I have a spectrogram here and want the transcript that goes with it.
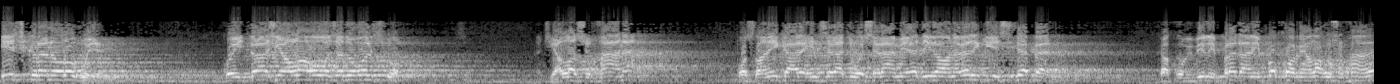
iskreno robuje koji traži Allahovo zadovoljstvo. Znači Allah subhana poslanika alaihim salatu wa salam je digao na veliki stepen kako bi bili predani i pokorni Allahu subhana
